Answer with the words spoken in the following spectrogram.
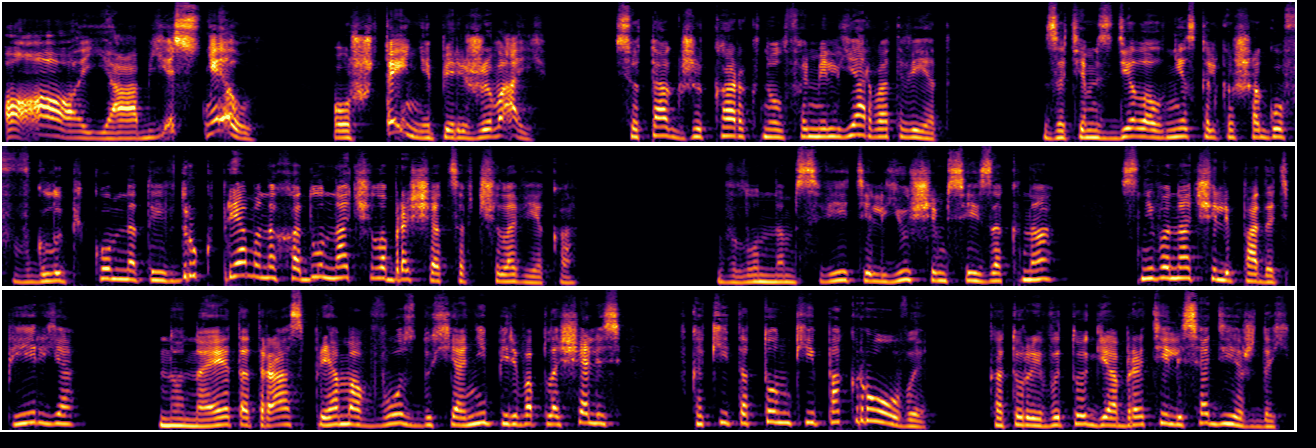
«О, я объяснил! Уж ты не переживай!» Все так же каркнул фамильяр в ответ. Затем сделал несколько шагов вглубь комнаты и вдруг прямо на ходу начал обращаться в человека. В лунном свете, льющемся из окна, с него начали падать перья, но на этот раз прямо в воздухе они перевоплощались в какие-то тонкие покровы, которые в итоге обратились одеждой.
